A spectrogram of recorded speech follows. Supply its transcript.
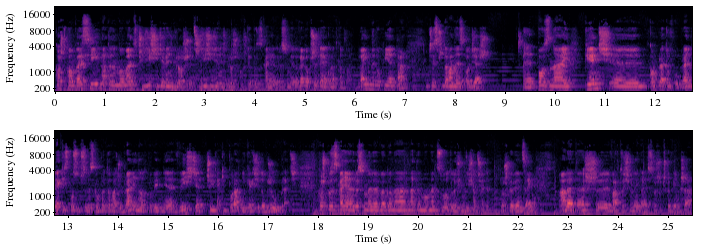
Koszt konwersji na ten moment 39 groszy. 39 groszy kosztuje pozyskanie adresu mailowego przy tej akurat kampanii. Dla innego klienta, gdzie sprzedawana jest odzież, Poznaj 5 kompletów ubrań, w jaki sposób sobie skompletować ubranie na odpowiednie wyjście, czyli taki poradnik, jak się dobrze ubrać. Koszt pozyskania adresu mailowego na, na ten moment złoty 87, troszkę więcej, ale też y, wartość maila jest troszeczkę większa.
